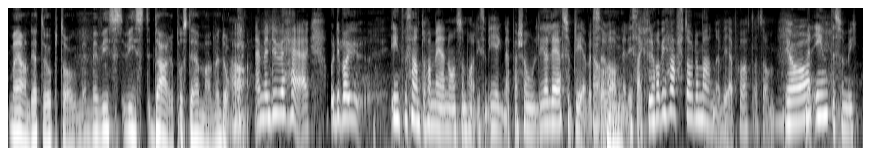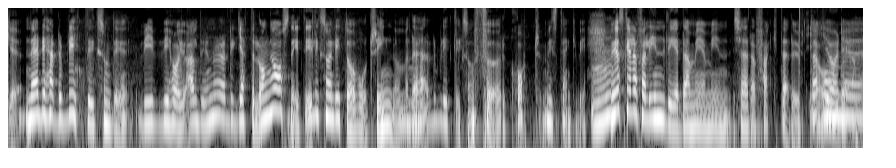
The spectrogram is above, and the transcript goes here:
mig an detta uppdrag med, med viss, visst darr på stämman, men dock. Ja. Men du är här och det var ju intressant att ha med någon som har liksom egna personliga läsupplevelser ja. av Nelly Sachs. För det har vi haft av de andra vi har pratat om. Ja. Men inte så mycket. Nej, det hade blivit liksom det. Vi, vi har ju aldrig några jättelånga avsnitt. Det är liksom lite av vårt signum. Men mm. det här hade blivit liksom för kort misstänker vi. Mm. Men jag ska i alla fall inleda med min kära faktaruta om det. Eh,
